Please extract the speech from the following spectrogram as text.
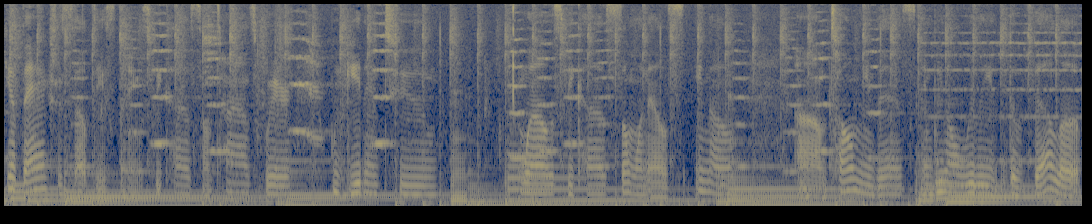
You have to ask yourself these things because sometimes where we get into well, it's because someone else, you know, um, told me this, and we don't really develop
